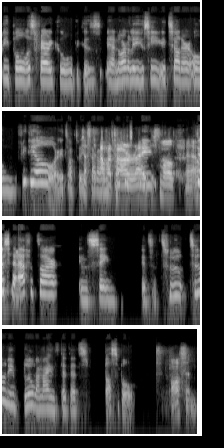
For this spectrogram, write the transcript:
people was very cool because yeah, normally you see each other on video or you talk to just each other. avatar, right? The small, uh, just the avatar, insane. It's truly blew my mind that that's possible. Awesome.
